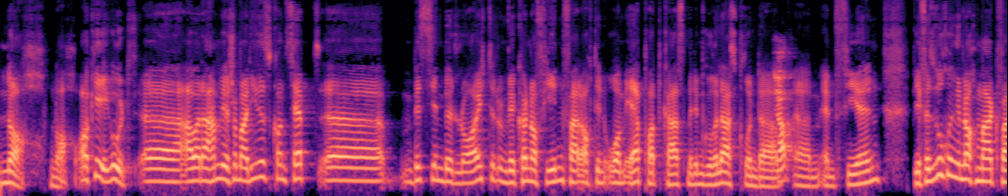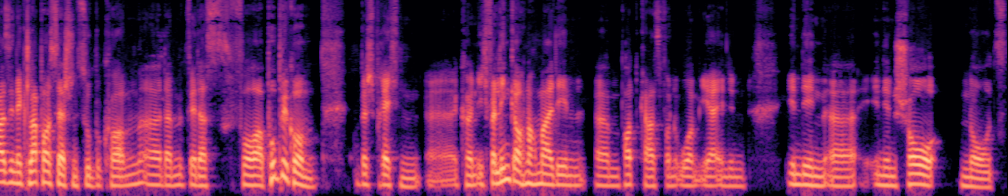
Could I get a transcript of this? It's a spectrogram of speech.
Noch, noch. Okay, gut. Äh, aber da haben wir schon mal dieses Konzept äh, ein bisschen beleuchtet und wir können auf jeden Fall auch den OMR-Podcast mit dem Gorillas-Gründer ja. ähm, empfehlen. Wir versuchen noch mal quasi eine Clubhouse-Session zu bekommen, äh, damit wir das vor Publikum besprechen äh, können. Ich verlinke auch noch mal den ähm, Podcast von OMR in den in den äh, in den Show Notes.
